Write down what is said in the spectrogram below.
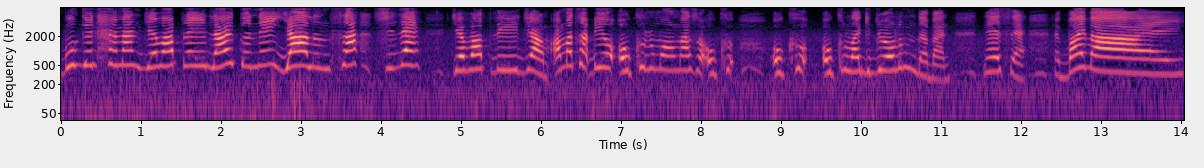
bugün hemen cevaplayın like gönderin. Yarınsa size cevaplayacağım. Ama tabii okurum olmazsa oku, oku, okula gidiyorum da ben. Neyse bay bay.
